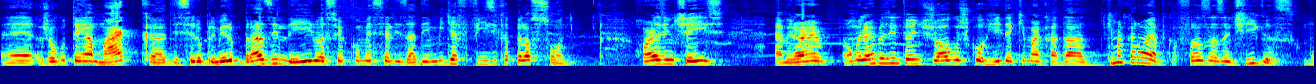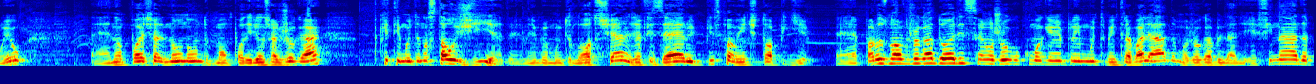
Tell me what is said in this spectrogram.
É, o jogo tem a marca de ser o primeiro brasileiro a ser comercializado em mídia física pela Sony. Horizon Chase é, melhor, é o melhor representante de jogos de corrida que, marcada, que marcaram a época. Fãs das antigas, como eu, é, não, pode, não, não, não poderiam deixar de jogar porque tem muita nostalgia. Né? Lembra muito Lost Challenge, já fizeram e principalmente Top Gear. É, para os novos jogadores, é um jogo com uma gameplay muito bem trabalhada, uma jogabilidade refinada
